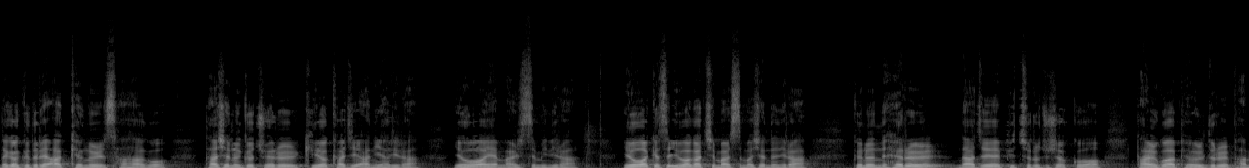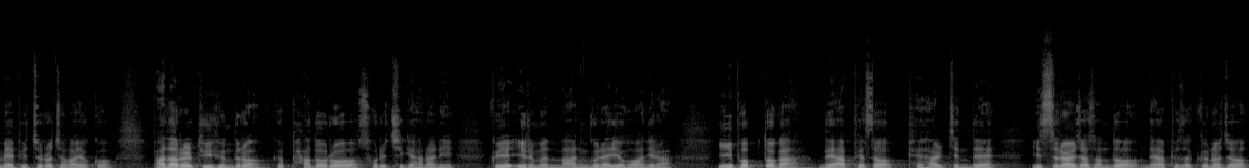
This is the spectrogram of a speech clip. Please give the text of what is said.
내가 그들의 악행을 사하고 다시는 그 죄를 기억하지 아니하리라. 여호와의 말씀이니라. 여호와께서 이와 같이 말씀하셨느니라. 그는 해를 낮에 빛으로 주셨고 달과 별들을 밤의 빛으로 정하였고 바다를 뒤흔들어 그 파도로 소리치게 하나니 그의 이름은 만군의 여호와니라. 이 법도가 내 앞에서 패할진대 이스라엘 자손도 내 앞에서 끊어져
